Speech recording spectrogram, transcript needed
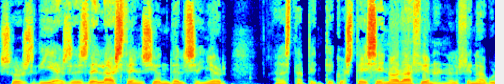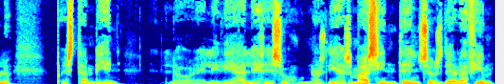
esos días desde la ascensión del Señor hasta Pentecostés en oración en el cenáculo, pues también lo, el ideal es eso, unos días más intensos de oración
